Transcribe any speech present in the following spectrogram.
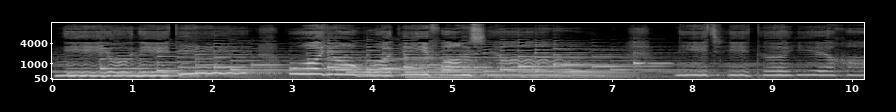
你有你的。我有我的方向，你记得也好，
